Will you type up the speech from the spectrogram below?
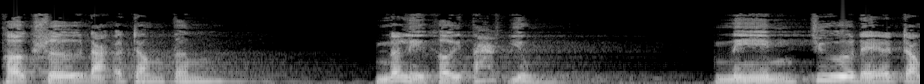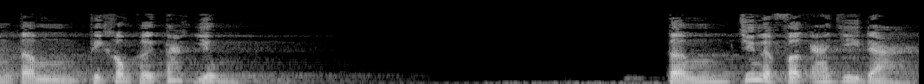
Thật sự đặt ở trong tâm. Nó liền khởi tác dụng. Niệm chưa để ở trong tâm Thì không khởi tác dụng. Tâm chính là Phật A-di-đà.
